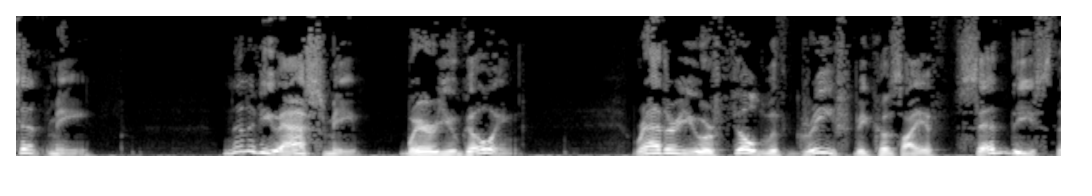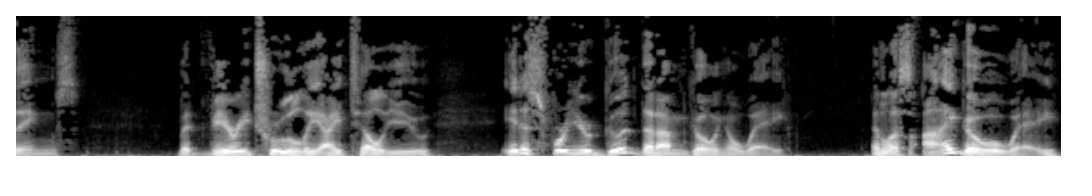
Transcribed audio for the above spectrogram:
sent me. None of you asked me, Where are you going? Rather, you are filled with grief because I have said these things. But very truly I tell you, it is for your good that I'm going away. Unless I go away,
